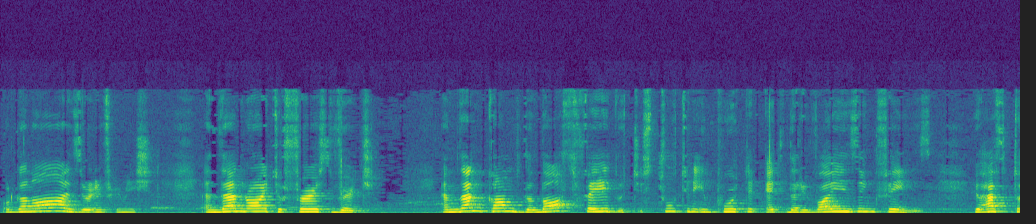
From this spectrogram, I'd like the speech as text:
organize your information, and then write your first version. And then comes the last phase, which is totally important. It's the revising phase. You have to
